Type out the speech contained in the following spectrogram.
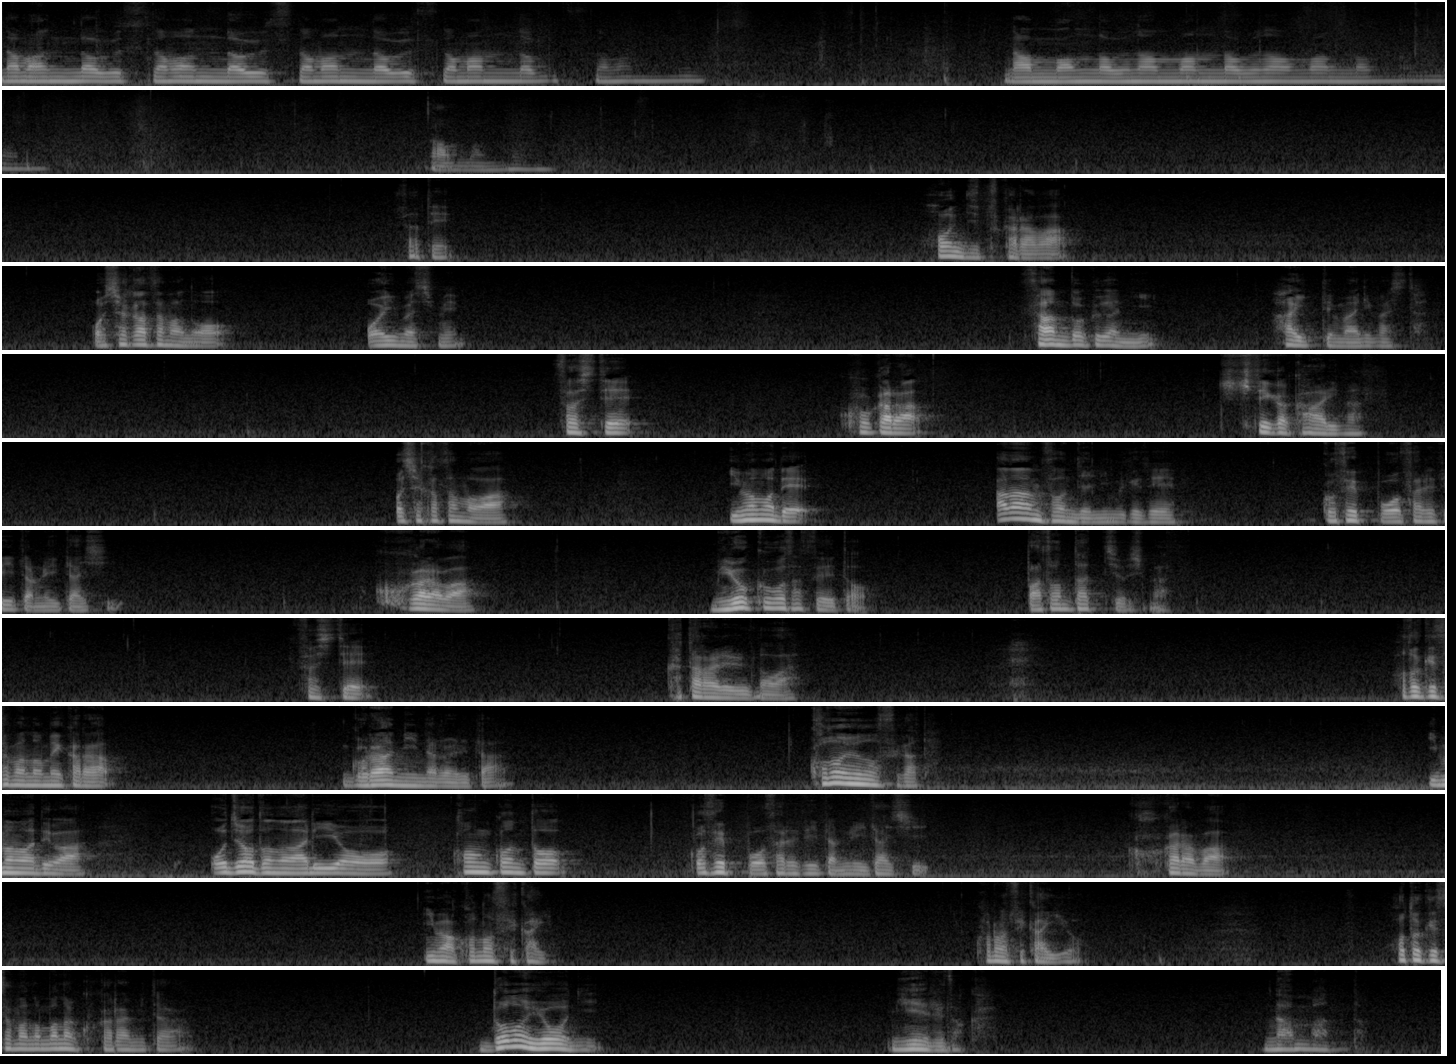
ナマンダブスナマンダブスナマンダブスナマンダブスナマンダブス。ナマンダブナマンダブナマンダブナマンダブナマンダブさて本日からはお釈迦様のお戒め。三読座に入ってまいりました。そしてここから聞き手が変わります。お釈迦様は今まで阿南尊者に向けてご説法をされていたのに対しこからは弥勒菩薩へとバトンタッチをします。そして語られるのは仏様の目からご覧になられたこの世の姿。今まではお浄土のありようをこんこんとご説法されていたのに対しここからは今この世界この世界を仏様の眼から見たらどのように見えるのか何万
